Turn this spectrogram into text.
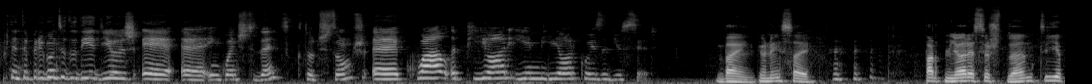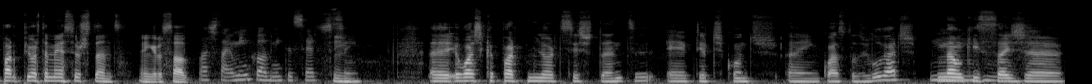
Portanto, a pergunta do dia de hoje é, eh, enquanto estudante, que todos somos, eh, qual a pior e a melhor coisa de o ser? Bem, eu nem sei. A parte melhor é ser estudante e a parte pior também é ser estudante. É engraçado. Lá está, é uma incógnita, certo? Sim. Eh, eu acho que a parte melhor de ser estudante é ter descontos em quase todos os lugares. Não que isso Uhum. seja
